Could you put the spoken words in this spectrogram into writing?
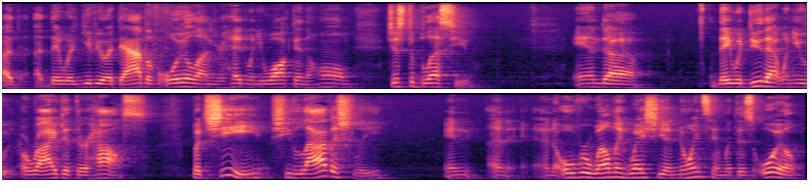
a, they would give you a dab of oil on your head when you walked in the home, just to bless you. And uh, they would do that when you arrived at their house. But she, she lavishly, in an, an overwhelming way, she anoints him with this oil.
